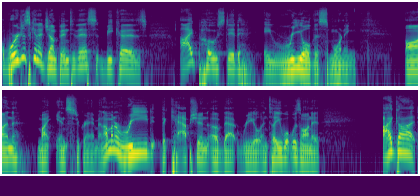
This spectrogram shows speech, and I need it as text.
we're just gonna jump into this because I posted a reel this morning on my Instagram, and I'm gonna read the caption of that reel and tell you what was on it. I got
